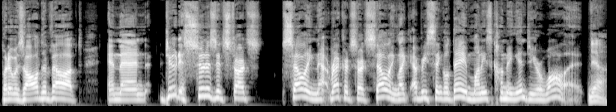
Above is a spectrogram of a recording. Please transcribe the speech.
but it was all developed. And then, dude, as soon as it starts selling, that record starts selling. Like every single day, money's coming into your wallet. yeah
